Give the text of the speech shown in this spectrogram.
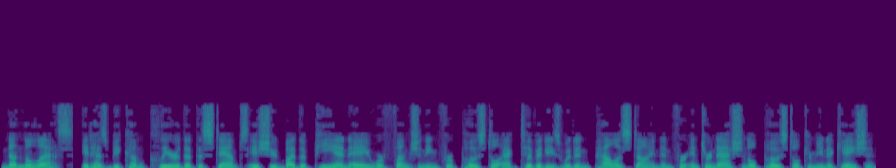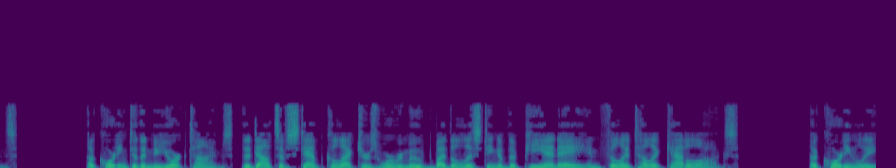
Nonetheless, it has become clear that the stamps issued by the PNA were functioning for postal activities within Palestine and for international postal communications. According to the New York Times, the doubts of stamp collectors were removed by the listing of the PNA in philatelic catalogs. Accordingly,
